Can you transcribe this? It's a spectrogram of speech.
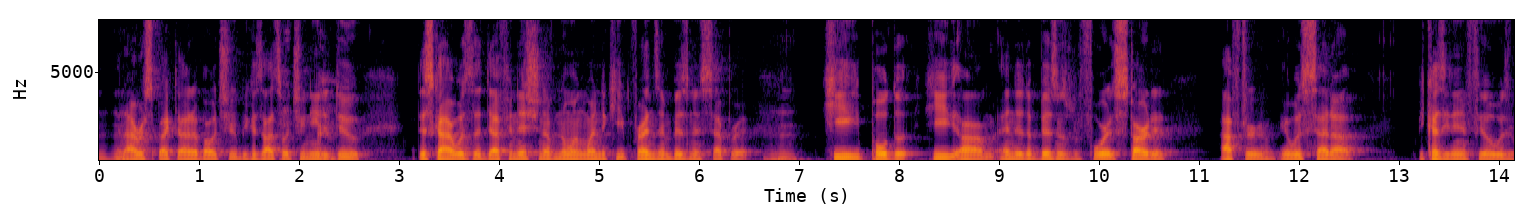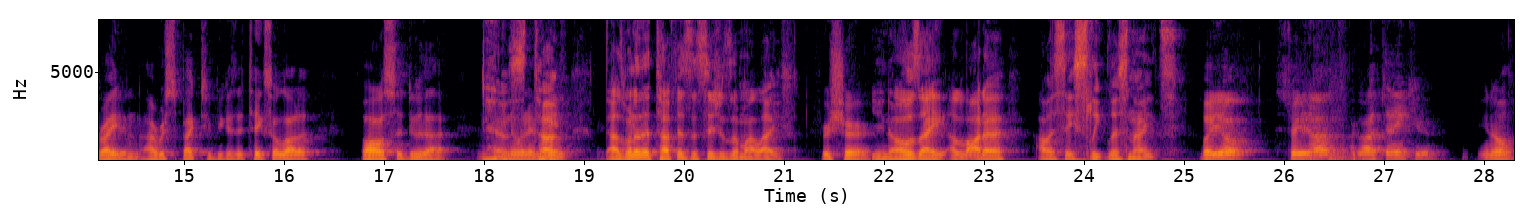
Mm-hmm. And I respect that about you because that's what you need to do. This guy was the definition of knowing when to keep friends and business separate. Mm-hmm. He pulled the he um ended a business before it started after it was set up because he didn't feel it was right. And I respect you because it takes a lot of balls to do that. Yeah, You know what I mean? That was one of the toughest decisions of my life. For sure. You know, it was like a lot of I would say sleepless nights. But yo, straight up, I gotta thank you. You know,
